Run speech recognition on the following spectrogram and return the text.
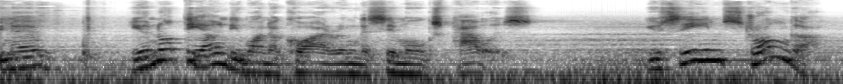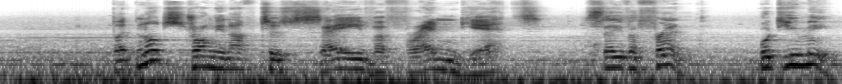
You know, you're not the only one acquiring the Simurgh's powers. You seem stronger, but not strong enough to save a friend yet. Save a friend. What do you mean?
